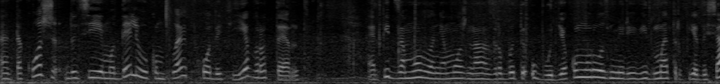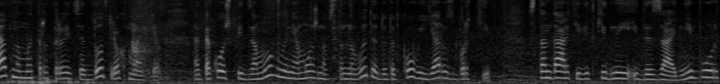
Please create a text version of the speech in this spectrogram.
Е, Також до цієї моделі у комплект входить євротент. Е, Під замовлення можна зробити у будь-якому розмірі від 1,50 на 1,30 до 3 метрів. Е, Також під замовлення можна встановити додатковий ярус бортів. В стандарті відкидний іде задній борт.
